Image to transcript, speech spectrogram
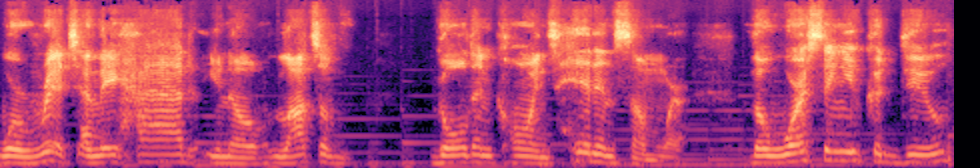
were rich and they had, you know, lots of golden coins hidden somewhere. The worst thing you could do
